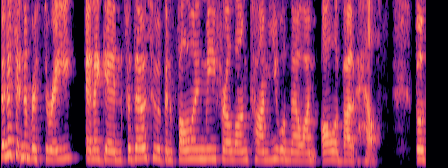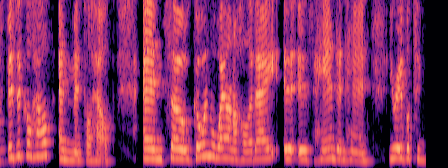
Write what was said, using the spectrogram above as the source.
benefit number three, and again, for those who have been following me for a long time, you will know I'm all about health both physical health and mental health. And so going away on a holiday is hand in hand. You're able to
